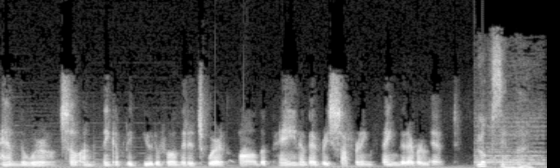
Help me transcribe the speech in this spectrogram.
and the world so unthinkably beautiful that it's worth all the pain of every suffering thing that ever lived. Look, Simba.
